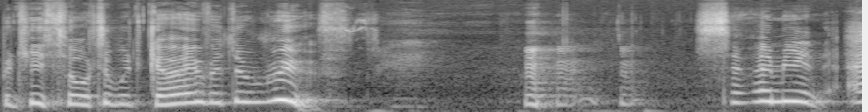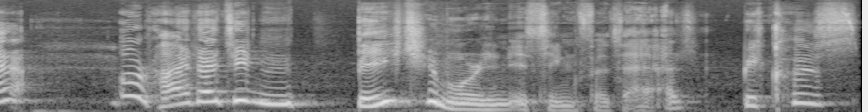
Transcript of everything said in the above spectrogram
But he thought it would go over the roof. so, I mean, all right, I didn't beat him or anything for that because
